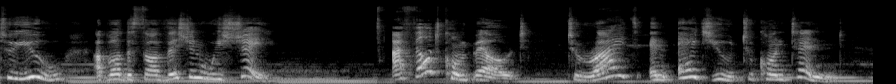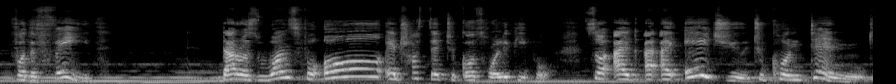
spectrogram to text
to you about the salvation we share, I felt compelled to write and urge you to contend for the faith that was once for all entrusted to God's holy people. So I, I, I urge you to contend.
